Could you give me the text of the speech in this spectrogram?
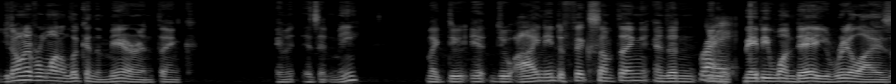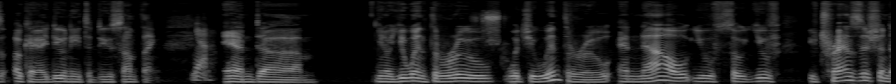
you don't ever want to look in the mirror and think is it me? Like do it do i need to fix something? And then you know maybe one day you realize okay i do need to do something. Yeah. and um you know you went through what you went through and now you've so you've you transitioned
